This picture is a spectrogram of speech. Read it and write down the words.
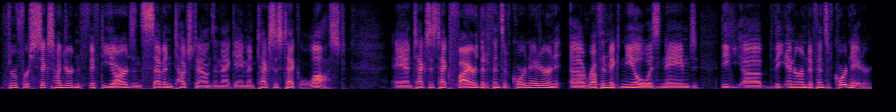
threw for 650 yards and seven touchdowns in that game, and Texas Tech lost. And Texas Tech fired the defensive coordinator, and uh, Ruffin McNeill was named the uh, the interim defensive coordinator,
